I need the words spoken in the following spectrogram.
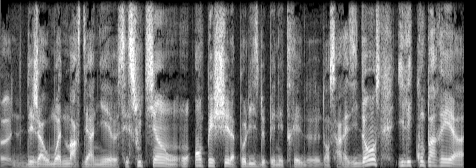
euh, déjà au mois de mars dernier, ses soutiens ont, empêché la police de pénétrer dans sa résidence. Il est comparé à,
